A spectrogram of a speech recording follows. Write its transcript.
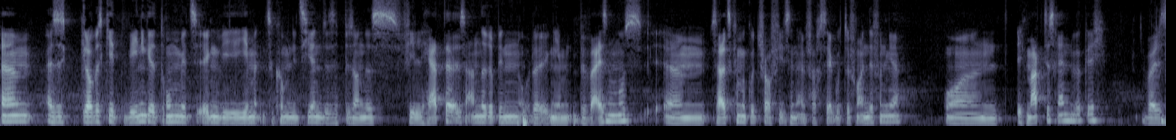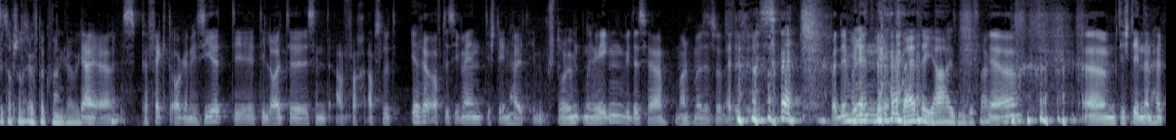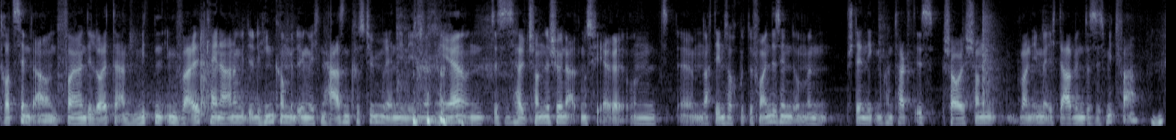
Ähm, also ich glaube, es geht weniger darum, jetzt irgendwie jemanden zu kommunizieren, dass ich besonders viel härter als andere bin oder irgendjemanden beweisen muss. Ähm, Salzkammergut Trophy sind einfach sehr gute Freunde von mir und ich mag das Rennen wirklich. Weil du bist auch schon öfter gefahren, glaube ich. Ja, ja, ja, ist perfekt organisiert. Die, die Leute sind einfach absolut irre auf das Event. Die stehen halt im strömenden Regen, wie das ja manchmal so leider so ist bei dem jedes, Rennen. Jedes zweite Jahr ist mir gesagt. Ja, ähm, die stehen dann halt trotzdem da und feuern die Leute an, mitten im Wald. Keine Ahnung, wie die da hinkommen mit irgendwelchen Hasenkostümen, rennen die neben mir her. Und das ist halt schon eine schöne Atmosphäre. Und ähm, nachdem es auch gute Freunde sind und man ständig in Kontakt ist, schaue ich schon, wann immer ich da bin, dass ich mitfahre. Mhm.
